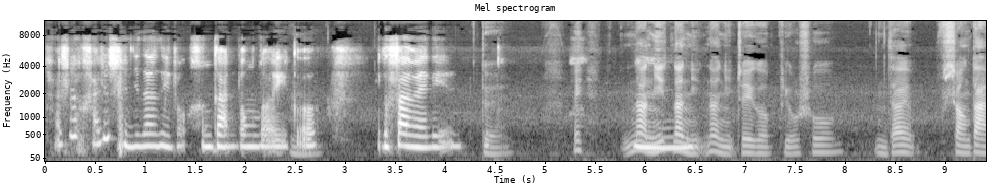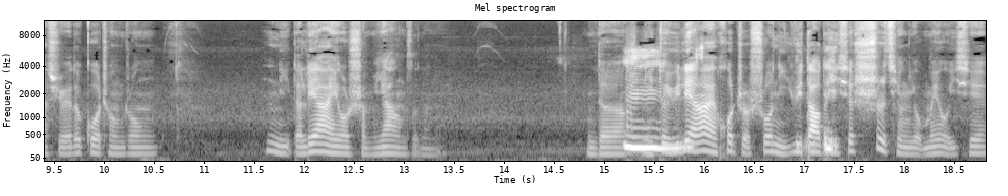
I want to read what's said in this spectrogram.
还是还是沉浸在那种很感动的一个一个范围里。对，哎，那你那你那你这个，比如说你在上大学的过程中，你的恋爱又是什么样子的呢？你的你对于恋爱或者说你遇到的一些事情，有没有一些？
